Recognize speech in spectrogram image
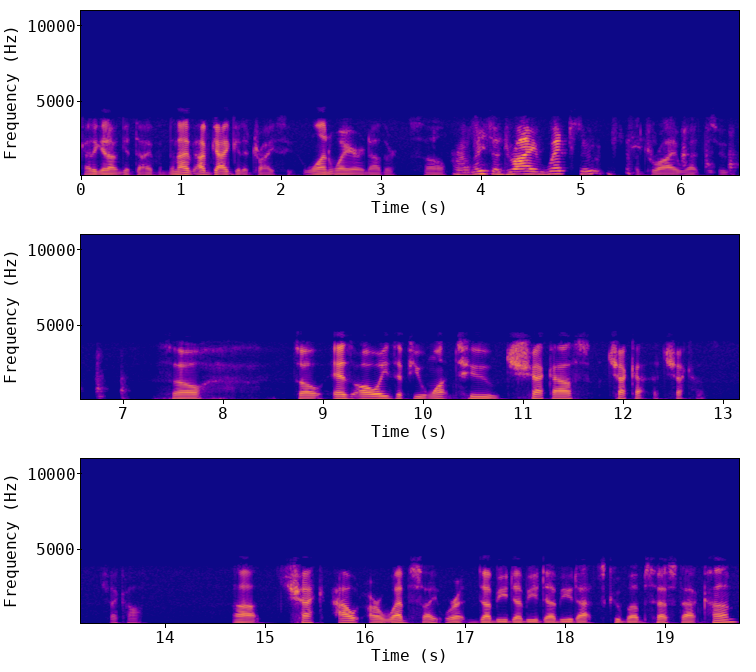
got to get out and get diving. And I've I've got to get a dry suit one way or another. So Or at least a dry wetsuit. a dry wetsuit. So, so as always, if you want to check us, check out, uh, check us, check off, uh, check out our website. We're at www.scubaobsessed.com.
